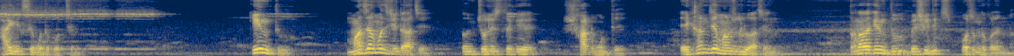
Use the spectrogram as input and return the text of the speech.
হাই রিস্কের মধ্যে করছেন কিন্তু মাঝামাঝি যেটা আছে, ধরুন চল্লিশ থেকে ষাট মধ্যে, এখান যে মানুষগুলো আছেন, তাঁরা কিন্তু বেশি রিস্ক পছন্দ করেন না।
